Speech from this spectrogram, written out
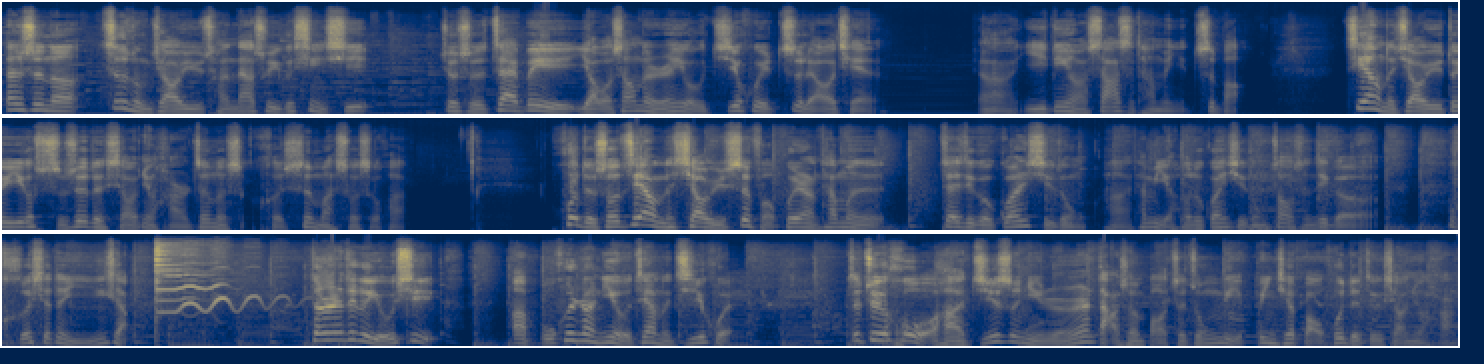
但是呢，这种教育传达出一个信息，就是在被咬伤的人有机会治疗前，啊，一定要杀死他们以自保。这样的教育对于一个十岁的小女孩真的是合适吗？说实话，或者说这样的教育是否会让他们在这个关系中，啊，他们以后的关系中造成这个不和谐的影响？当然，这个游戏啊，不会让你有这样的机会。在最后，哈，即使你仍然打算保持中立，并且保护着这个小女孩。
